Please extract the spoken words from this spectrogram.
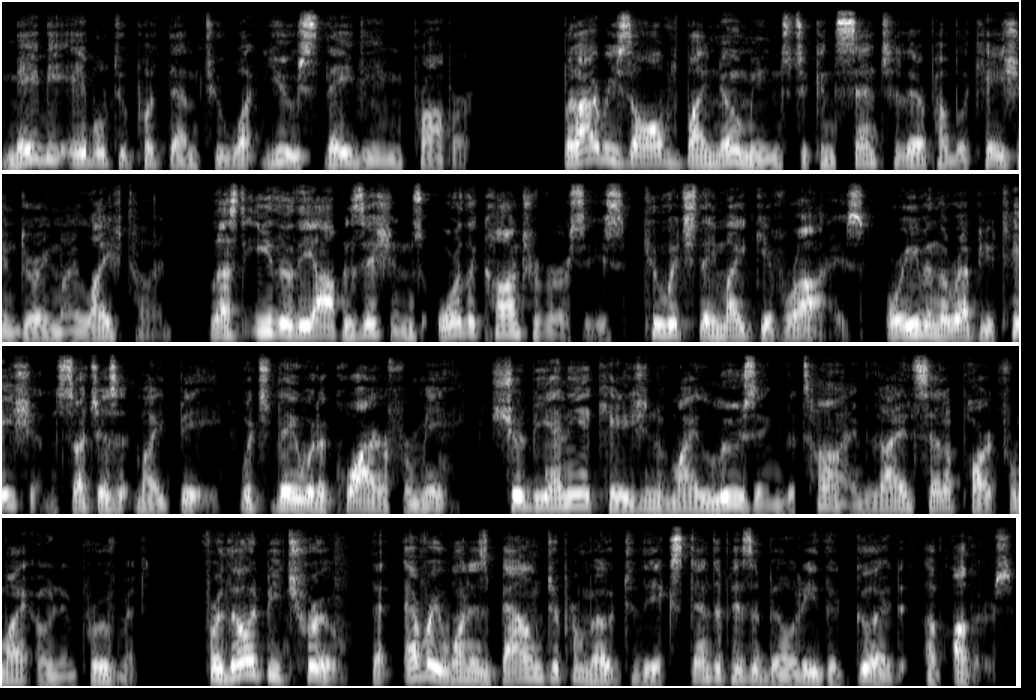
may be able to put them to what use they deem proper. But I resolved by no means to consent to their publication during my lifetime, lest either the oppositions or the controversies to which they might give rise, or even the reputation, such as it might be, which they would acquire for me, should be any occasion of my losing the time that I had set apart for my own improvement. For though it be true that every one is bound to promote to the extent of his ability the good of others,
